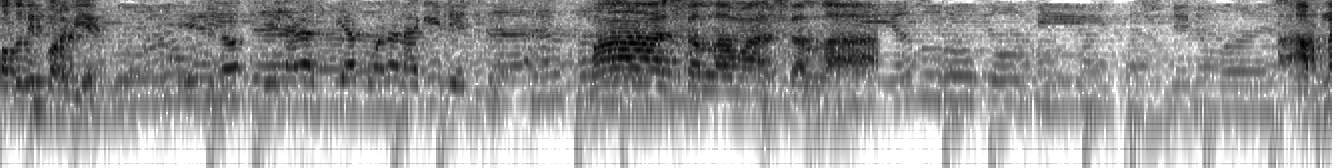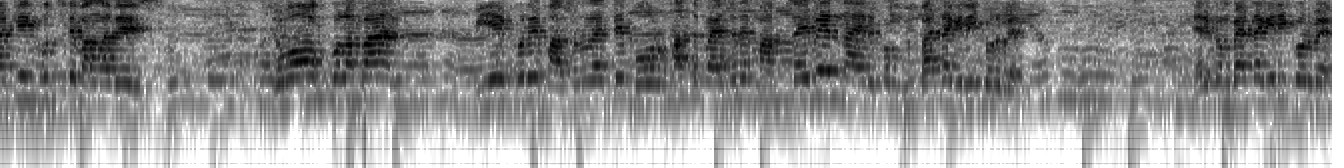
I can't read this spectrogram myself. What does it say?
কতদিন পরে বিয়ে? মাশাল্লাহ মাশাল্লাহ আপনাকেই খুঁজছে বাংলাদেশ। যুবক পোলাপান, বিয়ে করে বাসন রাইতে বোর হাতে পায়ে ধরে মাপ চাইবেন না এরকম ব্যাটাগিরি করবেন? এরকম ব্যাটাগিরি করবেন।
